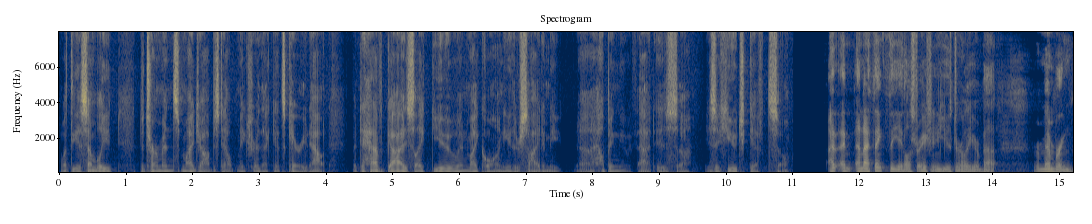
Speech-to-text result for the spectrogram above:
What the assembly determines, my job is to help make sure that gets carried out. But to have guys like you and Michael on either side of me uh, helping me with that is uh, is a huge gift. So I, and, I think the illustration you used earlier about remembering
